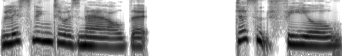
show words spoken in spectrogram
listening to us now that doesn't feel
